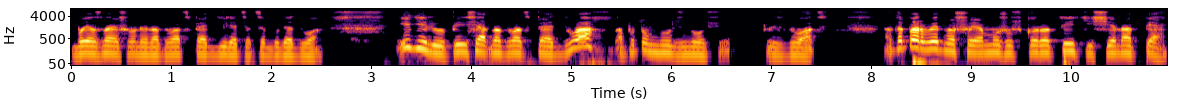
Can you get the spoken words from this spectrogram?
бо я знаю, що вони на 25 діляться, це буде 2. І ділю 50 на 25 2, а потім 0 зношу, тобто 20. А тепер видно, що я можу скоротити ще на 5.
